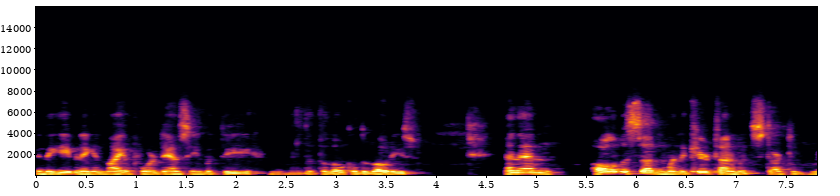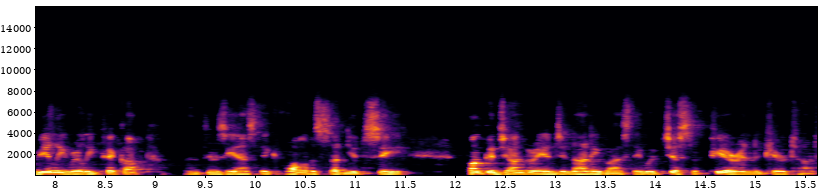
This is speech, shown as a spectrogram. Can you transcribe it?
in the evening in Mayapur dancing with the, the, the local devotees. And then all of a sudden, when the kirtan would start to really, really pick up, enthusiastic, all of a sudden you'd see Pankajangri and Jananivas, they would just appear in the kirtan,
